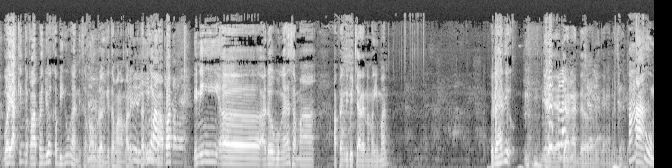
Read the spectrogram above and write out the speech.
gue yakin coklat Pren juga kebingungan nih sama obrolan kita malam hari Ini Tapi nggak Iman apa-apa. Ini eh, ada hubungannya sama apa yang dibicarain sama Iman. Udahan yuk. ya, ya, jangan dong, jangan masih ada. Vakum.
